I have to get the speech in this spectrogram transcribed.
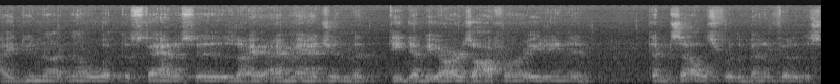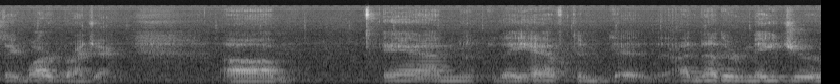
I do not know what the status is. I, I imagine that DWR is operating it themselves for the benefit of the state water project. Um, And they have con- uh, another major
